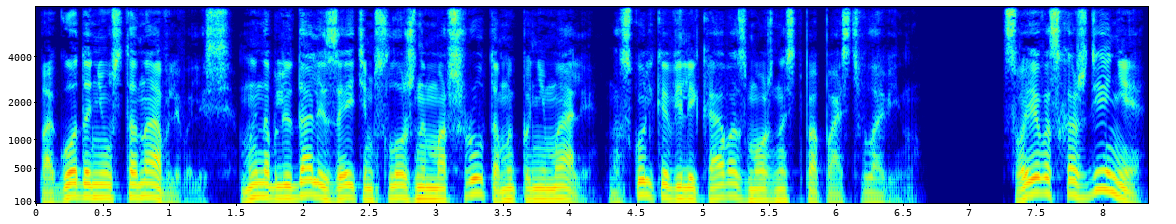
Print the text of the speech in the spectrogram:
Погода не устанавливались. Мы наблюдали за этим сложным маршрутом и понимали, насколько велика возможность попасть в лавину. Свое восхождение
